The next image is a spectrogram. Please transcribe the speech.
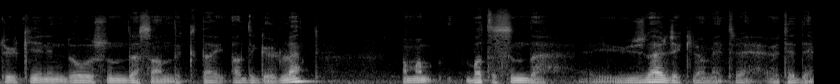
Türkiye'nin doğusunda sandıkta adı görülen ama batısında e, yüzlerce kilometre ötede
